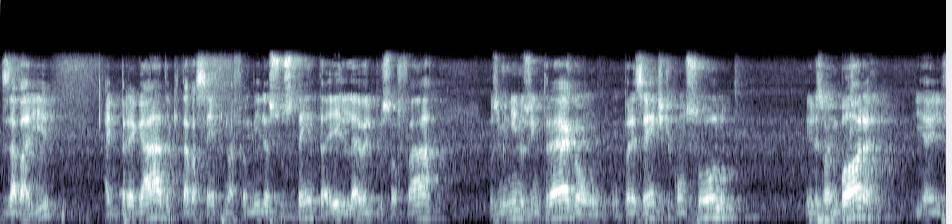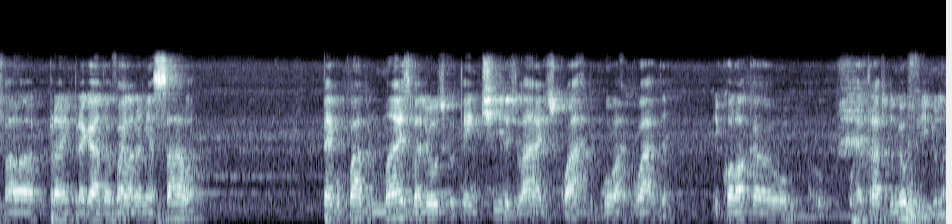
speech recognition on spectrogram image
desabaria, a empregada que estava sempre na família sustenta ele, leva ele para o sofá. Os meninos entregam o presente de consolo. Eles vão embora. E aí ele fala para a empregada: Vai lá na minha sala. Pega o quadro mais valioso que eu tenho, tira de lá, guarda, guarda. E coloca o, o, o retrato do meu filho lá.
